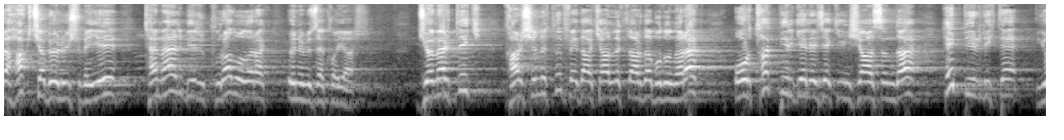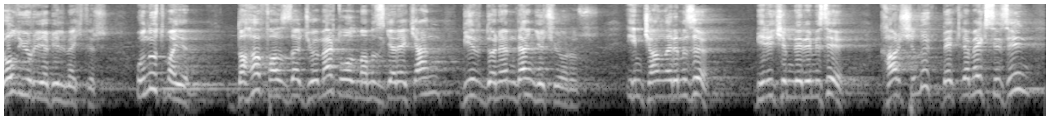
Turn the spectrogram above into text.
ve hakça bölüşmeyi temel bir kural olarak önümüze koyar. Cömertlik karşılıklı fedakarlıklarda bulunarak ortak bir gelecek inşasında hep birlikte yol yürüyebilmektir. Unutmayın, daha fazla cömert olmamız gereken bir dönemden geçiyoruz. İmkanlarımızı, birikimlerimizi karşılık beklemeksizin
